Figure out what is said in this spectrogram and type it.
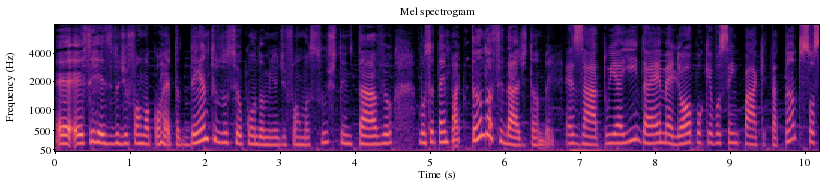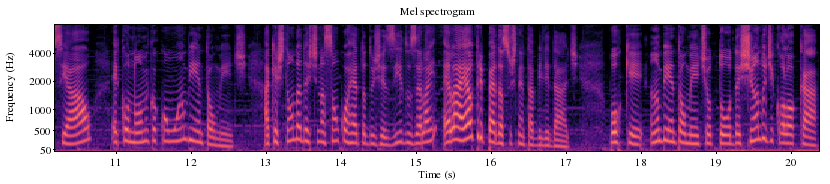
é, esse resíduo de forma correta dentro do seu condomínio de forma sustentável, você está impactando a cidade também. Exato. E ainda é melhor porque você impacta tanto social, econômica como ambientalmente. A questão da destinação correta dos resíduos, ela, ela é o tripé da sustentabilidade. Porque ambientalmente eu estou deixando de colocar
